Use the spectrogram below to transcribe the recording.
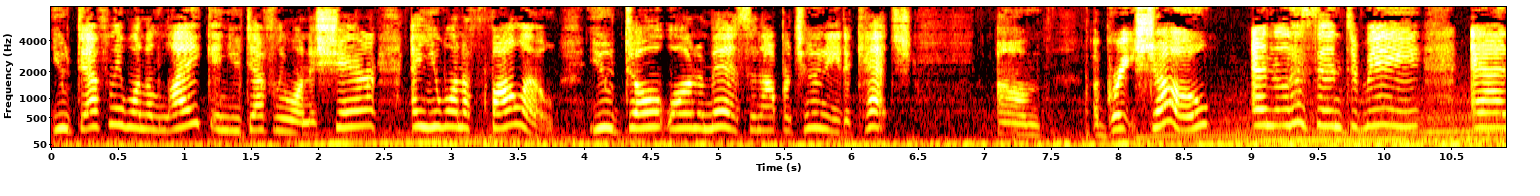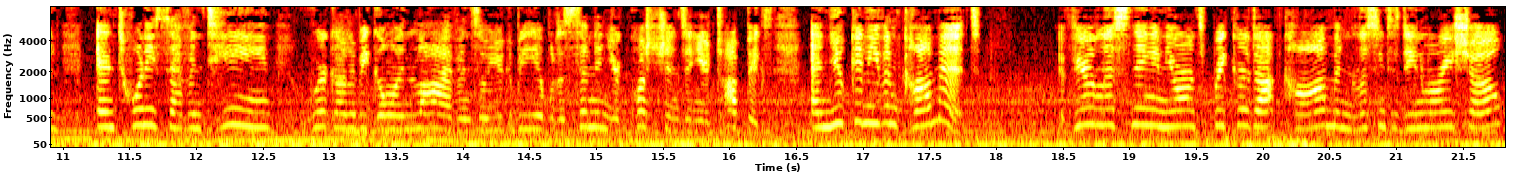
you definitely want to like and you definitely want to share and you want to follow. You don't want to miss an opportunity to catch um, a great show and listen to me. And in 2017, we're going to be going live. And so you can be able to send in your questions and your topics. And you can even comment if you're listening and you're on Spreaker.com and listening to Deena Marie Show,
